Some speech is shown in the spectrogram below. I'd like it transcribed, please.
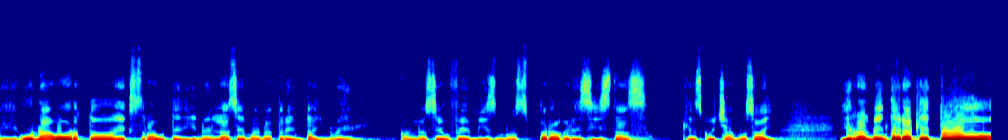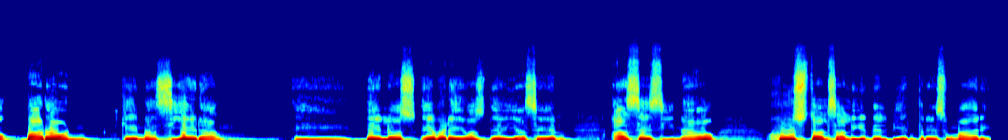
eh, un aborto extrauterino en la semana 39, con los eufemismos progresistas que escuchamos hoy. Y realmente era que todo varón que naciera eh, de los hebreos debía ser asesinado justo al salir del vientre de su madre.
